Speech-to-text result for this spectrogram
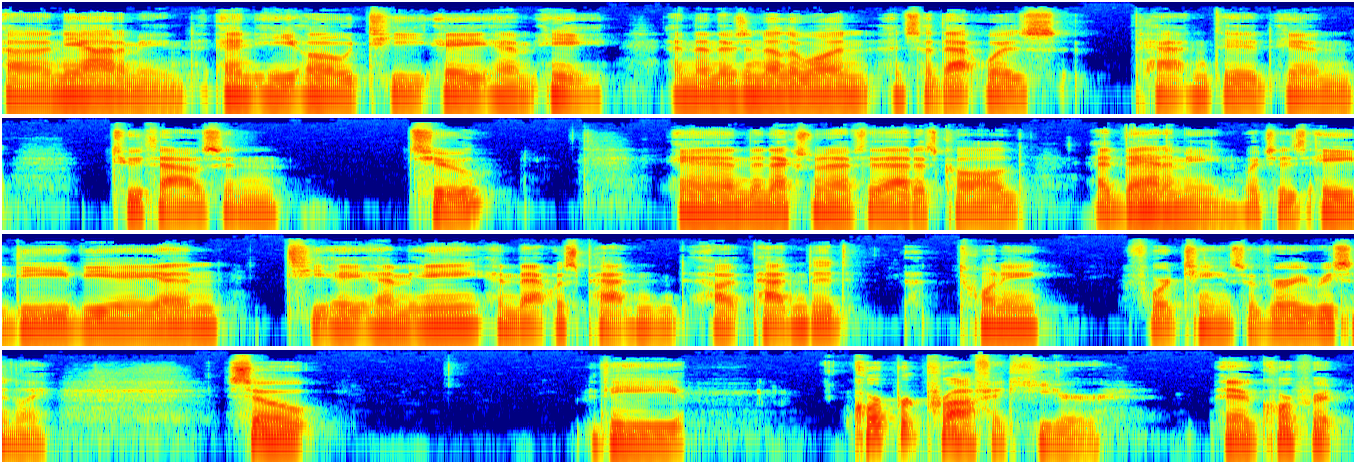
uh, neotamine, N E O T A M E. And then there's another one. And so that was patented in 2002. And the next one after that is called Advantamine, which is A D V A N T A M E. And that was patent, uh, patented 2014, so very recently. So the corporate profit here, the corporate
